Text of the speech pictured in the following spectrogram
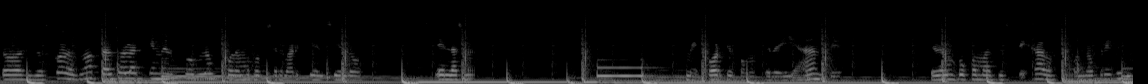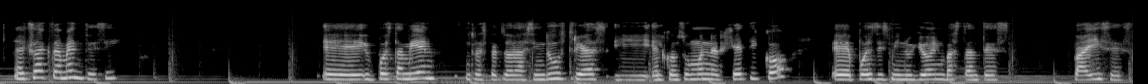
todas esas cosas, ¿no? Tan solo aquí en el pueblo podemos observar que el cielo en las mejor que como se veía antes. Se ve un poco más despejado, no? Exactamente, sí. Eh, pues también respecto a las industrias y el consumo energético, eh, pues disminuyó en bastantes países.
